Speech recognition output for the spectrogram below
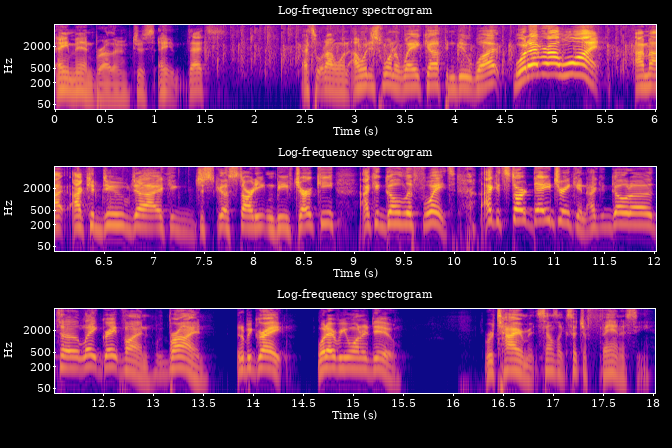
Amen, brother. Just hey, that's that's what I want. I just want to wake up and do what? Whatever I want. I'm, I, I could do, uh, I could just go start eating beef jerky. I could go lift weights. I could start day drinking. I could go to, to Lake Grapevine with Brian. It'll be great. Whatever you want to do. Retirement sounds like such a fantasy.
